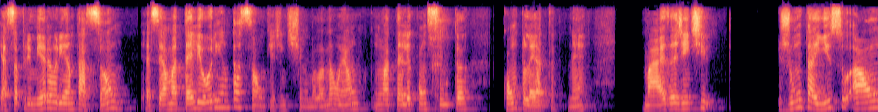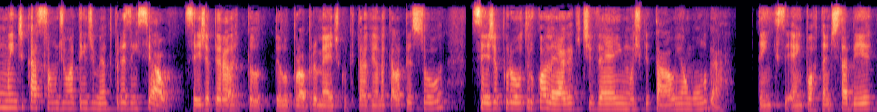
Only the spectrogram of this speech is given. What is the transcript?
essa primeira orientação, essa é uma teleorientação que a gente chama, ela não é um, uma teleconsulta completa, né? Mas a gente junta isso a uma indicação de um atendimento presencial, seja pela, pelo, pelo próprio médico que está vendo aquela pessoa, seja por outro colega que estiver em um hospital em algum lugar. Tem que, é importante saber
